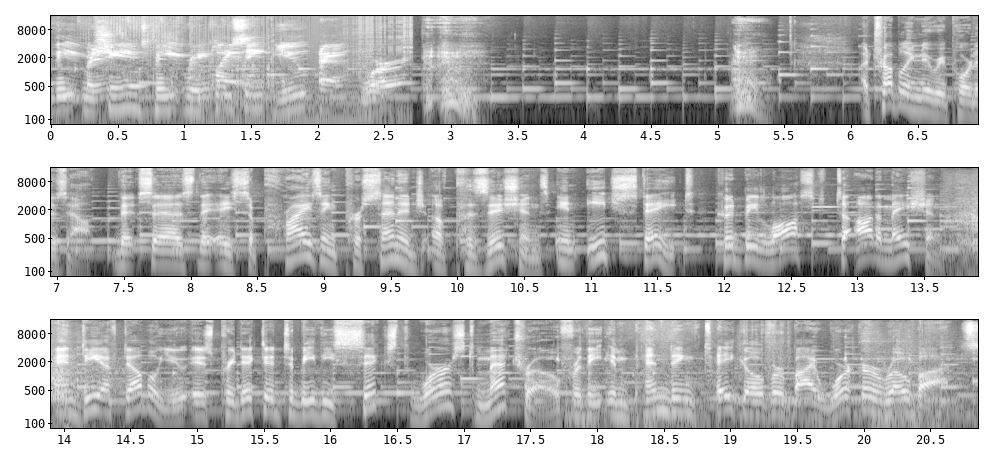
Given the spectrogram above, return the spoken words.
the machines be replacing you at work? A troubling new report is out that says that a surprising percentage of positions in each state could be lost to automation. And DFW is predicted to be the sixth worst metro for the impending takeover by worker robots.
